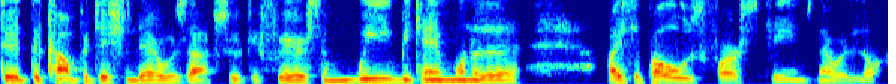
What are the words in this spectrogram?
the the competition there was absolutely fierce, and we became one of the, I suppose, first teams. Now, look,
